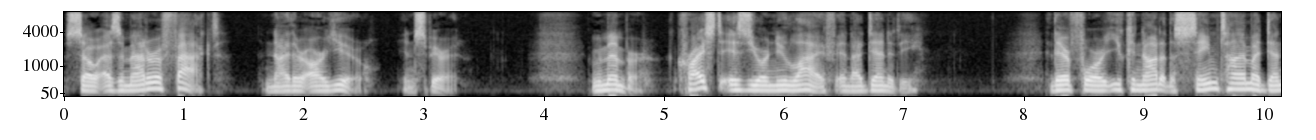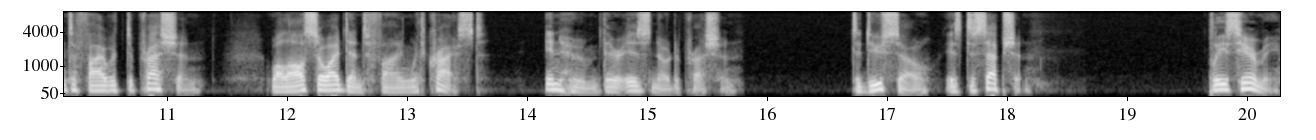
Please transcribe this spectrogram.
So, as a matter of fact, neither are you in spirit. Remember, Christ is your new life and identity. Therefore, you cannot at the same time identify with depression while also identifying with Christ in whom there is no depression. To do so is deception. Please hear me.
